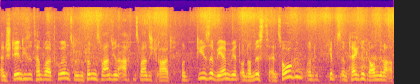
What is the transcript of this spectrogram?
entstehen diese Temperaturen zwischen 25 und 28 Grad. Und diese Wärme wird unter Mist entzogen und gibt es im Technikraum wieder ab.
